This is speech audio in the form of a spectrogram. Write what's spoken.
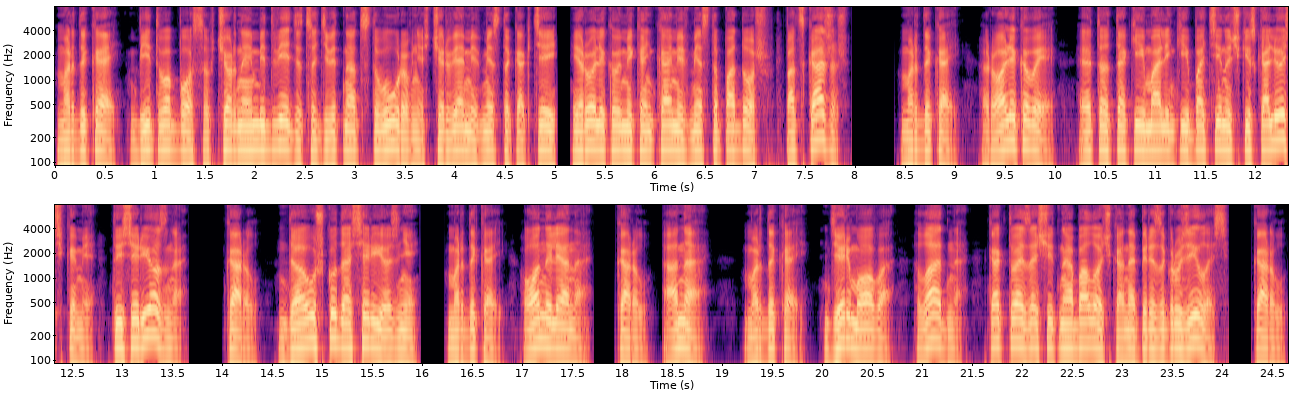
Мордекай, битва боссов, черная медведица 19 уровня с червями вместо когтей и роликовыми коньками вместо подошв. Подскажешь? Мордекай, роликовые? Это такие маленькие ботиночки с колесиками? Ты серьезно? Карл, да уж куда серьезней. Мордекай, он или она? Карл, она. Мордекай, дерьмово. Ладно, как твоя защитная оболочка, она перезагрузилась? Карл.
